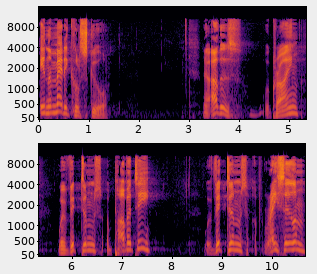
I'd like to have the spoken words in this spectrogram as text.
in the medical school. Now, others were crying, were victims of poverty were victims of racism.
